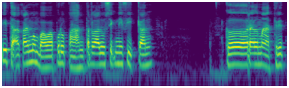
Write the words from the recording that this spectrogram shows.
tidak akan membawa perubahan terlalu signifikan ke Real Madrid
